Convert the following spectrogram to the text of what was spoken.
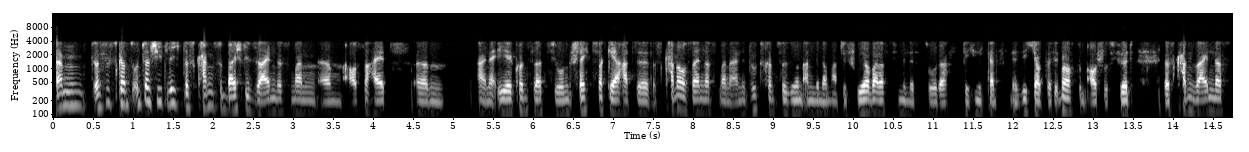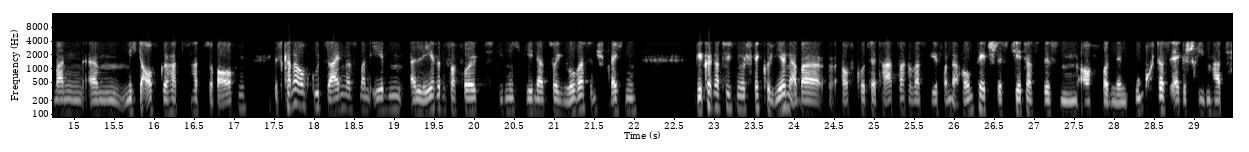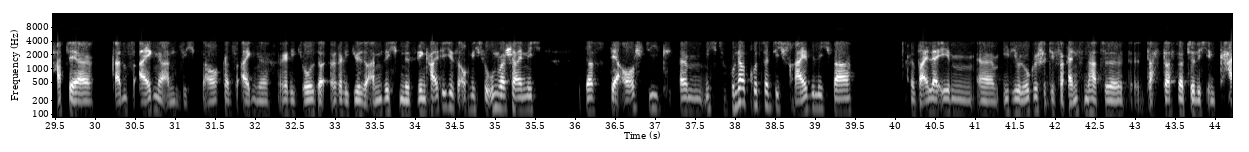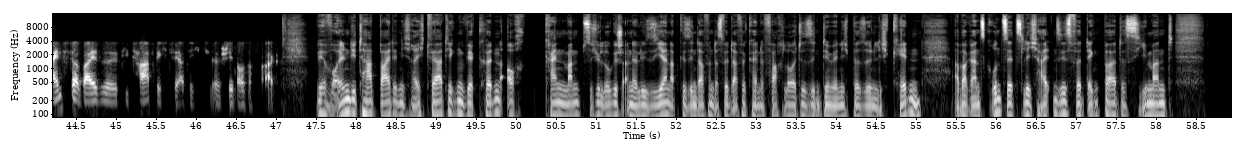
Ähm, das ist ganz unterschiedlich. Das kann zum Beispiel sein, dass man ähm, außerhalb ähm, einer Ehekonstellation Geschlechtsverkehr hatte. Das kann auch sein, dass man eine Bluttransfusion angenommen hatte. Früher war das zumindest so, da bin ich nicht ganz sicher, ob das immer noch zum Ausschuss führt. Das kann sein, dass man ähm, nicht aufgehört hat zu rauchen. Es kann auch gut sein, dass man eben Lehren verfolgt, die nicht denen der Zeugen Jehovas entsprechen. Wir können natürlich nur spekulieren, aber aufgrund der Tatsache, was wir von der Homepage des Täters wissen, auch von dem Buch, das er geschrieben hat, hat er ganz eigene Ansichten, auch ganz eigene religiöse, religiöse Ansichten. Deswegen halte ich es auch nicht für unwahrscheinlich, dass der Ausstieg ähm, nicht hundertprozentig freiwillig war, weil er eben äh, ideologische Differenzen hatte, dass das natürlich in keinster Weise die Tat rechtfertigt, äh, steht außer Frage. Wir wollen die Tat beide nicht rechtfertigen. Wir können auch keinen Mann psychologisch analysieren, abgesehen davon, dass wir dafür keine Fachleute sind, den wir nicht persönlich kennen. Aber ganz grundsätzlich halten Sie es für denkbar, dass jemand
